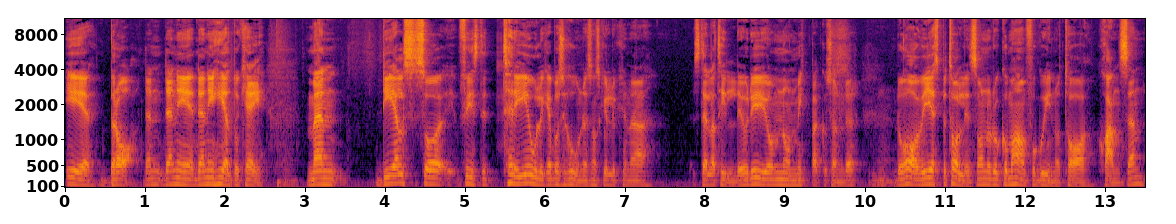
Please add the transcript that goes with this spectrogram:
är bra. Den, den, är, den är helt okej. Men dels så finns det tre olika positioner som skulle kunna ställa till det och det är ju om någon mittback går sönder. Då har vi Jesper Tollinsson och då kommer han få gå in och ta chansen.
